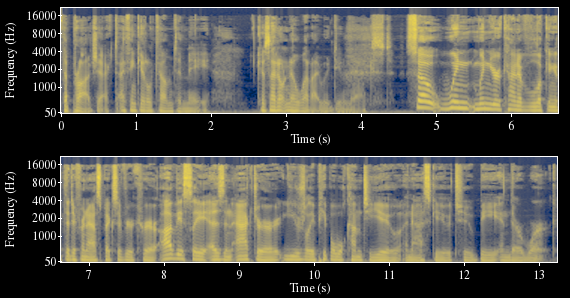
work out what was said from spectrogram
the project. I think it'll come to me because I don't know what I would do next. So when when you're kind of looking at the different aspects of your career, obviously as an actor, usually people will come to you and ask you to be in their work.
